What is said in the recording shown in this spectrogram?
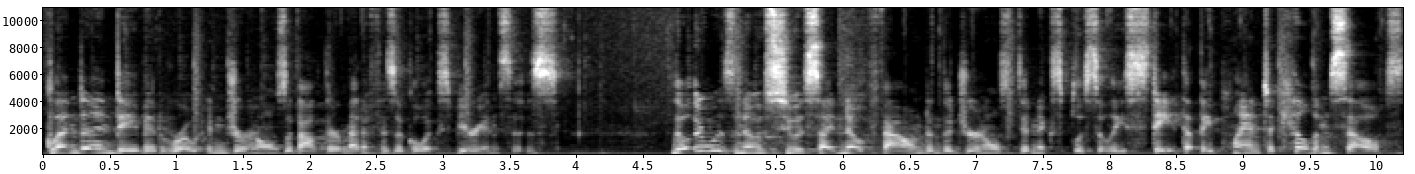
Glenda and David wrote in journals about their metaphysical experiences. Though there was no suicide note found and the journals didn't explicitly state that they planned to kill themselves,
